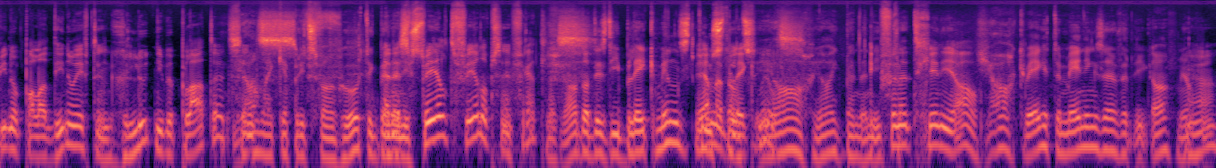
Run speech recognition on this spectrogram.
Pino Palladino heeft een gloednieuwe plaat uit. Ja, maar ik heb er iets van gehoord. Ik ben En hij niet... speelt veel op zijn fretless. Ja, dat is die Blake Mills Ja. Blake Mills. Ja, ja, ik ben er niet... Ik vind het geniaal. Ja, ik het, de meningen zijn... Ver... Ja, ja. Ja.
